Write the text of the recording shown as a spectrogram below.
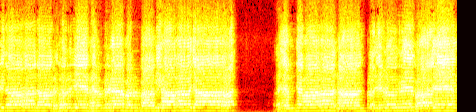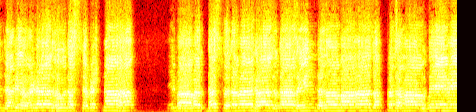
विदानाभिर्जेभिर्वृषपर्वाविहायाः रजम्यमानान् प्रतिषुगृभाजेन्द्रभिरवृषधूतस्य कृष्णाः विभावर्धस्व तव घासुता स इन्द्रसोमास प्रथमा कुते मे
